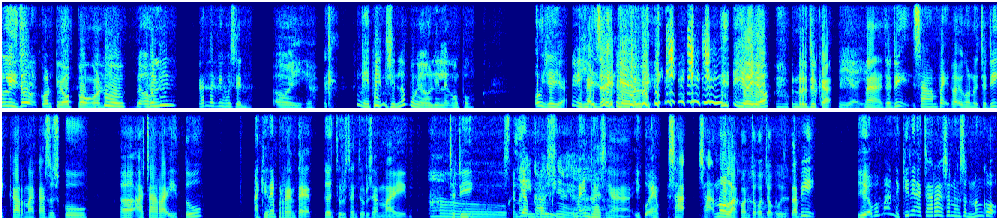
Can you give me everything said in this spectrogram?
oli, Cuk. Kon diobong kon. Lah oli. Kan teknik mesin. Oh iya. Gak bensin lah gak oli lek ngopong. Oh iya ya. Iya. Gak iso ya kayak oli. iya ya, bener juga. Iya, iya. Nah, jadi sampai kok ngono. Jadi karena kasusku eh, acara itu akhirnya berentet ke jurusan-jurusan lain. Oh, jadi kena setiap imbasnya kali ya. kena imbasnya iku em, sa, sakno lah konco-koncoku bener, tapi ya apa mana kini acara seneng-seneng kok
